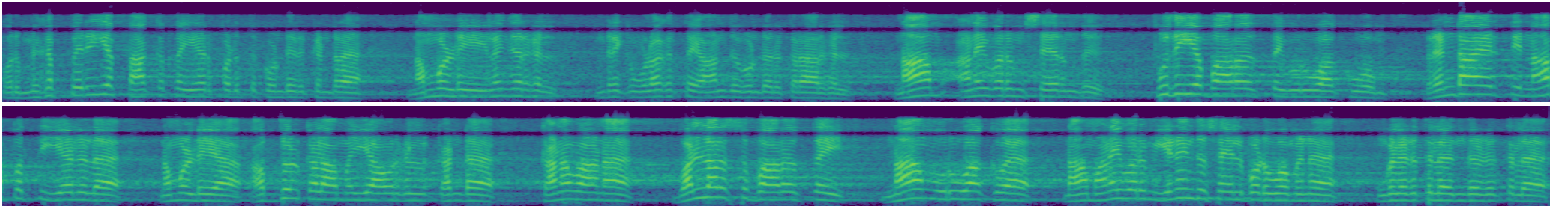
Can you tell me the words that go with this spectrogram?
ஒரு மிகப்பெரிய தாக்கத்தை ஏற்படுத்தி கொண்டிருக்கின்ற நம்மளுடைய இளைஞர்கள் இன்றைக்கு உலகத்தை ஆழ்ந்து கொண்டிருக்கிறார்கள். நாம் அனைவரும் சேர்ந்து புதிய பாரதத்தை உருவாக்குவோம். ரெண்டாயிரத்தி நாற்பத்தி ஏழுல நம்மளுடைய அப்துல் கலாம் ஐயா அவர்கள் கண்ட கனவான வல்லரசு பாரதத்தை நாம் உருவாக்குவ நாம் அனைவரும் இணைந்து செயல்படுவோம் என உங்களிடத்தில் இந்த இடத்துல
